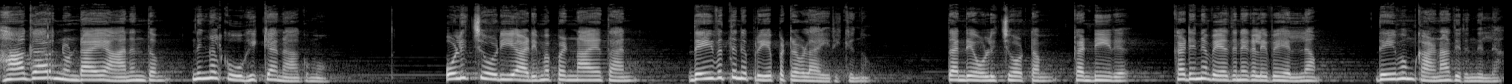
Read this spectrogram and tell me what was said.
ഹാഗാറിനുണ്ടായ ആനന്ദം നിങ്ങൾക്ക് ഊഹിക്കാനാകുമോ? ഒളിച്ചോടിയ അടിമപ്പെണ്ണായ താൻ ദൈവത്തിന് പ്രിയപ്പെട്ടവളായിരിക്കുന്നു. തന്റെ ഒളിച്ചോട്ടം കണ്ണീര് കഠിനവേദനകൾ ഇവയെല്ലാം ദൈവം കാണാതിരുന്നില്ല.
